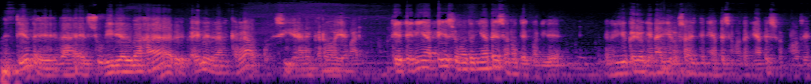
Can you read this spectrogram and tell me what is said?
¿me entiendes? La, el subir y el bajar, él era el encargado, pues sí, era el encargado de llamar. Que tenía peso o no tenía peso, no tengo ni idea. Yo creo que nadie lo sabe, tenía peso o no tenía peso. No sé.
